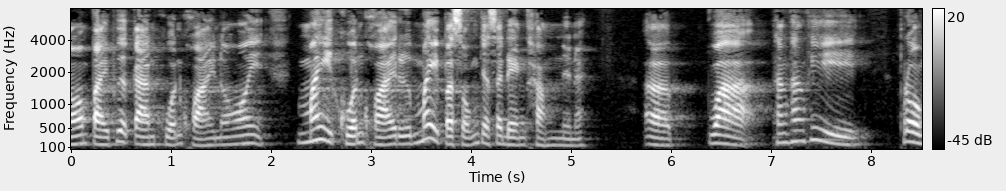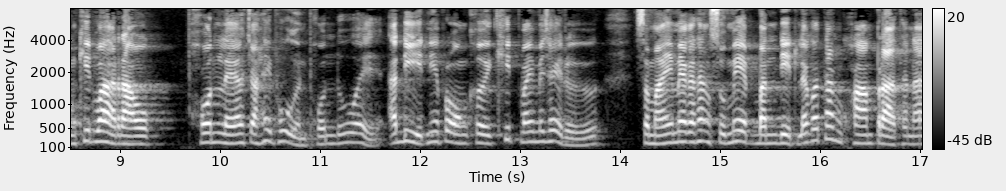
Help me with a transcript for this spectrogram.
น้อมไปเพื่อการขวนขวายน้อย ไม่ขวนขวายหรือไม่ประสงค์จะแสดงธรรมเนี่ยนะว่าทั้งๆทที่พระองค์คิดว่าเรา พ้นแล้วจะให้ผู้อื่นพ้นด้วย อดีตเนี่ยพระองค์เคยคิดไว้ไม่ใช่หรือ สมัยแม้กระทั่งสุเมธบัณฑิต แล้วก็ตั้งความปรารถนา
